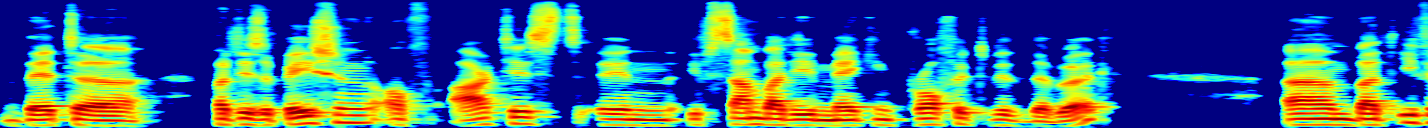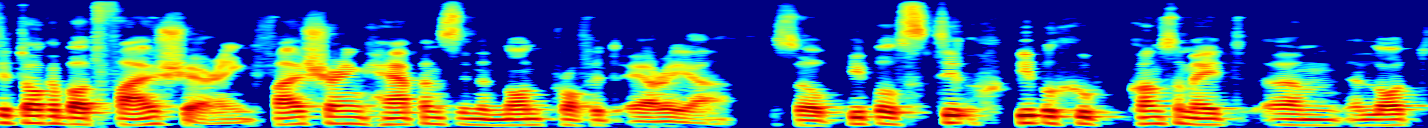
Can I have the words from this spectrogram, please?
better participation of artists in if somebody making profit with the work um, but if you talk about file sharing, file sharing happens in a non-profit area. So people still people who consummate um, a lot,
